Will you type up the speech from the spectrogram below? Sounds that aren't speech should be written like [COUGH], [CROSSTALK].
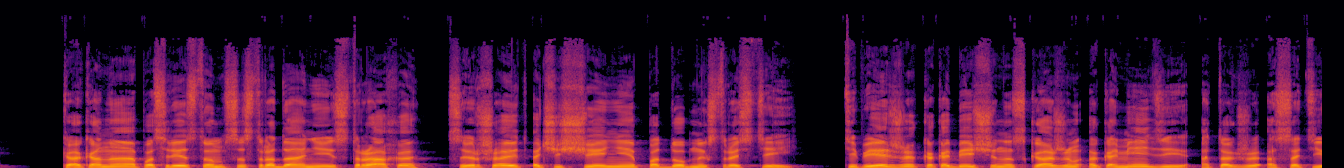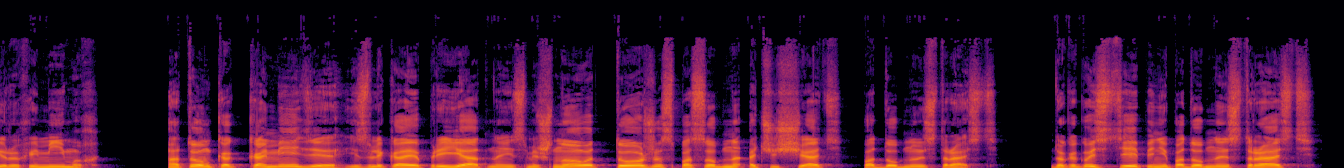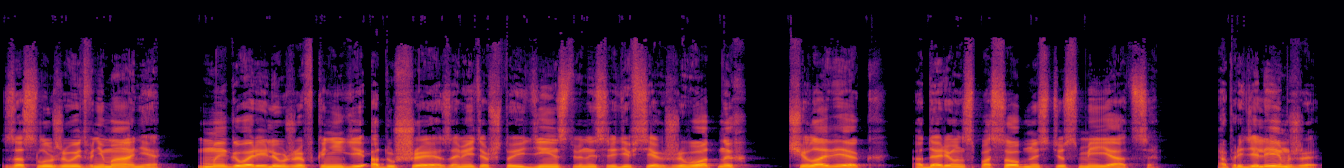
как она посредством сострадания и страха совершает очищение подобных страстей. Теперь же, как обещано, скажем о комедии, а также о сатирах и мимах – о том, как комедия, извлекая приятное и смешного, тоже способна очищать подобную страсть. До какой степени подобная страсть заслуживает внимания, мы говорили уже в книге о душе, заметив, что единственный среди всех животных – человек, одарен способностью смеяться. Определим же,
